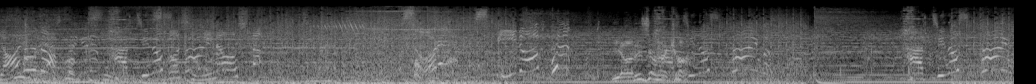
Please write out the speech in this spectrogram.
だなフォックス。蜂の少し見直したそれスピードアップ。やるじゃないか蜂のスタイム。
